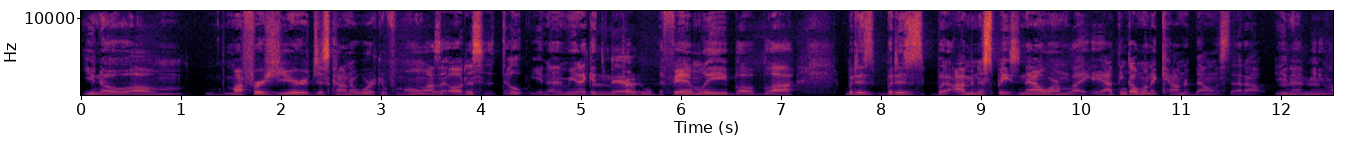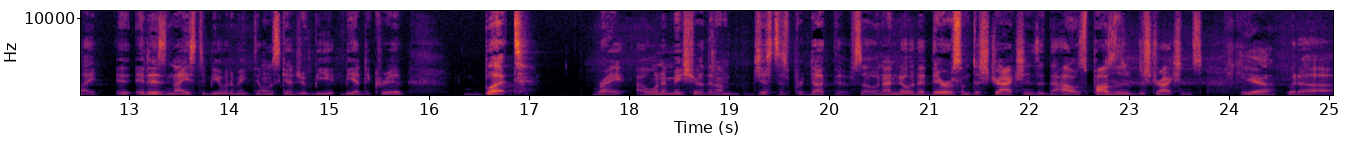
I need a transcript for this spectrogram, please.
you know, um, my first year just kind of working from home, I was like, oh, this is dope. You know what I mean? I get to be yeah. present with the family, blah, blah, blah but is but is but I'm in a space now where I'm like, hey, I think I want to counterbalance that out. You know mm-hmm. what I mean? Like it, it is nice to be able to make the the schedule, be be at the crib, but right, I want to make sure that I'm just as productive. So, and I know that there are some distractions at the house, positive distractions. Yeah. But uh.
